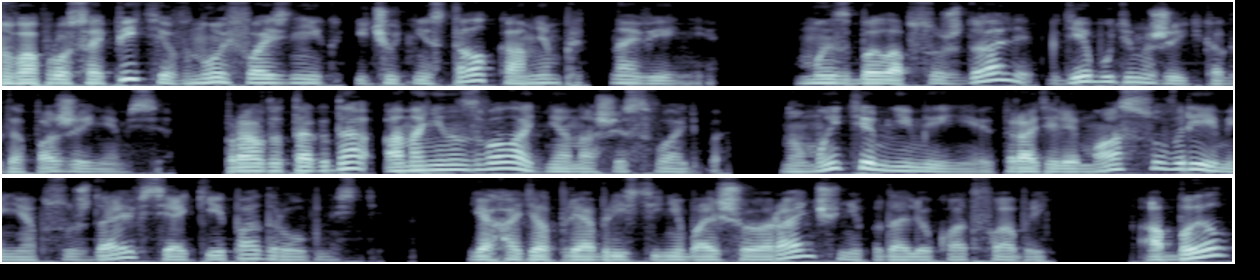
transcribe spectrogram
Но вопрос о Пите вновь возник и чуть не стал камнем преткновения. Мы с Белл обсуждали, где будем жить, когда поженимся. Правда, тогда она не назвала дня нашей свадьбы, но мы, тем не менее, тратили массу времени, обсуждая всякие подробности. Я хотел приобрести небольшое ранчо неподалеку от фабрики, А Белл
